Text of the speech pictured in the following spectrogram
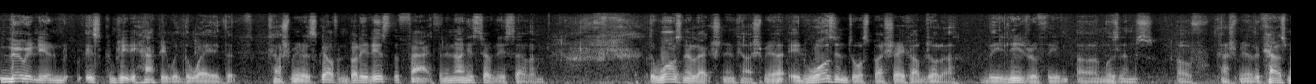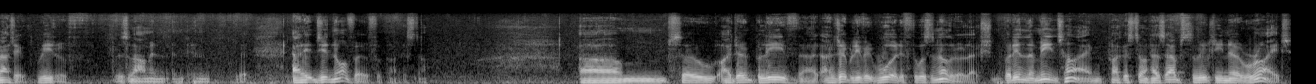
No Indian is completely happy with the way that Kashmir is governed, but it is the fact that in 1977 there was an election in Kashmir. It was endorsed by Sheikh Abdullah, the leader of the uh, Muslims of Kashmir, the charismatic leader of Islam, in, in, in, and it did not vote for Pakistan. Um, so I don't believe that. I don't believe it would if there was another election. But in the meantime, Pakistan has absolutely no right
